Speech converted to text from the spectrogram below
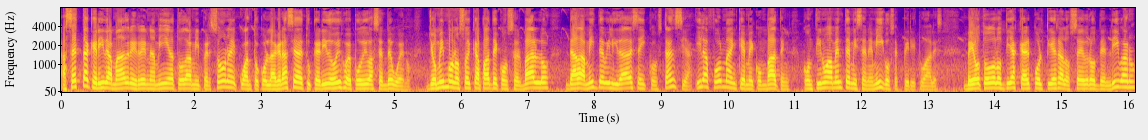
Acepta, querida Madre y Reina mía, toda mi persona y cuanto con la gracia de tu querido Hijo he podido hacer de bueno. Yo mismo no soy capaz de conservarlo, dada mis debilidades e inconstancia y la forma en que me combaten continuamente mis enemigos espirituales. Veo todos los días caer por tierra los cedros del Líbano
